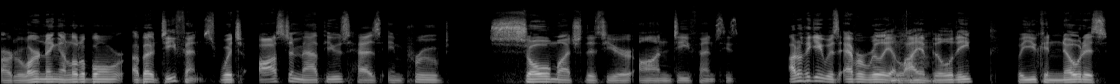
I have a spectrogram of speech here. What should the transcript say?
are learning a little more about defense, which Austin Matthews has improved so much this year on defense. He's I don't think he was ever really a Mhm. liability, but you can notice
